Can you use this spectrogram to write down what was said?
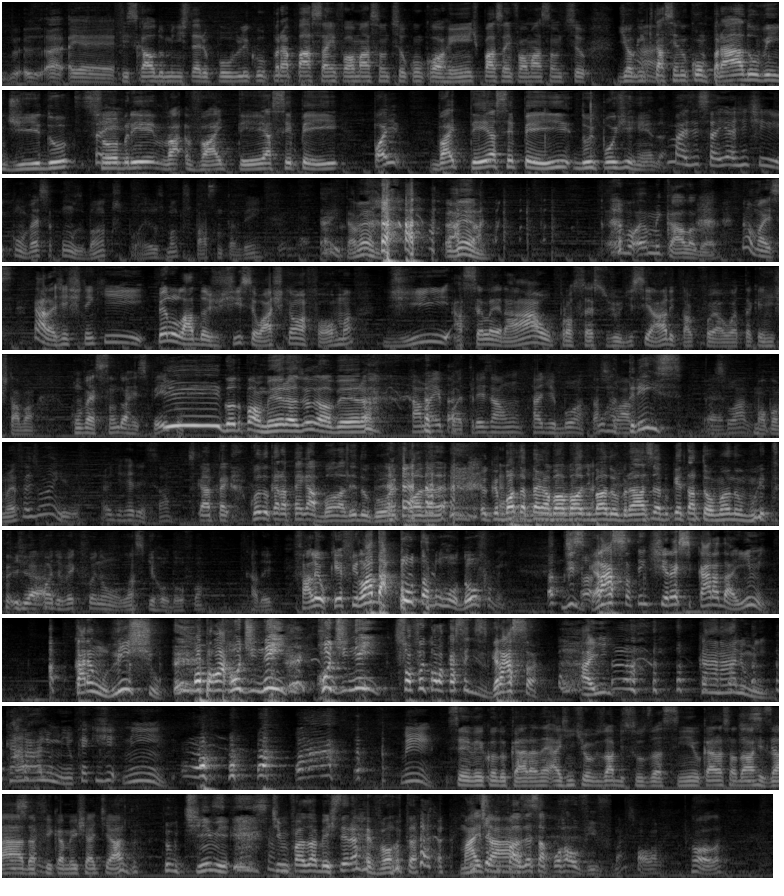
é, fiscal do Ministério Público pra passar informação do seu concorrente, passar informação de, seu, de alguém que Ah. tá sendo comprado ou vendido aí. sobre. Vai, vai ter a CPI. Pode. Vai ter a CPI do imposto de renda. Mas isso aí a gente conversa com os bancos, pô, aí os bancos passam também. Aí, tá vendo? Tá vendo? Eu, vou- eu me calo agora. Não, mas, cara, a gente tem que. Pelo lado da justiça, eu acho que é uma forma de acelerar o processo judiciário e tal, que foi algo até que a gente estava conversando a respeito. Ih, gol do Palmeiras, viu, Galbeira? Calma aí, pô, é 3x1, tá de boa, tá Porra, suave. três? Tá suave. Mas o Palmeiras fez um aí? É de redenção. Os cara pega... Quando o cara pega a bola dentro do gol, é foda, né? O que bota, pega a bola, bola debaixo do braço é porque tá tomando muito já. Pode ver que foi no lance de Rodolfo, ó. Cadê? Falei o quê? Filá da puta do Rodolfo, man. Desgraça, tem que tirar esse cara daí, man. O cara é um lixo. Opa lá, Rodinei! Rodinei! Só foi colocar essa desgraça. Aí. Caralho, man. Caralho, man. O que é que... ge- Você vê quando o cara, né? A gente ouve os absurdos assim, o cara só dá uma Desgraça, risada, mano. fica meio chateado. O time, o time faz uma besteira, revolta. Mas Tinha a- que fazer essa porra ao vivo. Mas rola. Rola.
